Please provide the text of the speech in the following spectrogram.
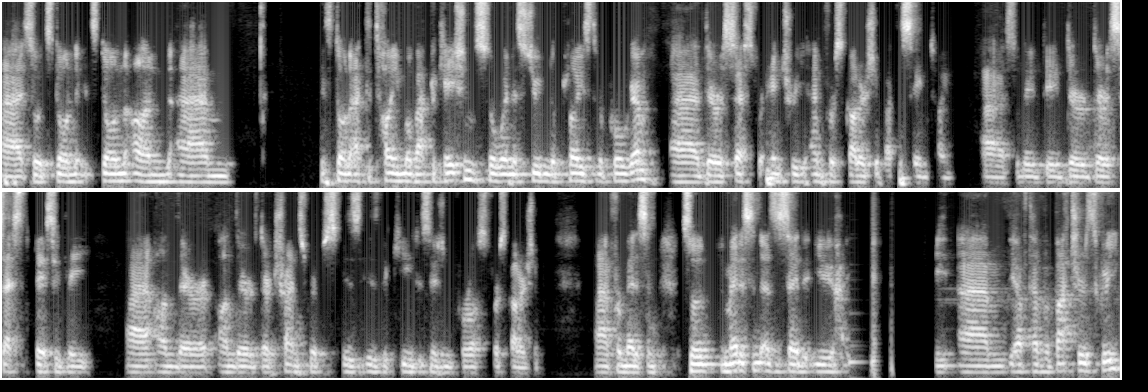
Uh, so it's done. It's done on. Um, it's done at the time of application. So when a student applies to the program, uh, they're assessed for entry and for scholarship at the same time. Uh, so they, they they're they're assessed basically uh, on their on their their transcripts is is the key decision for us for scholarship. Uh, for medicine. So medicine, as I said, you um, you have to have a bachelor's degree,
